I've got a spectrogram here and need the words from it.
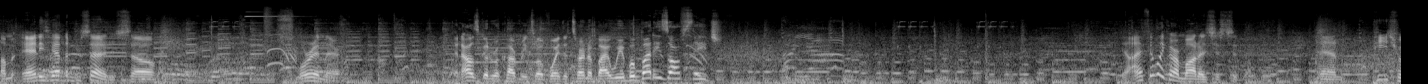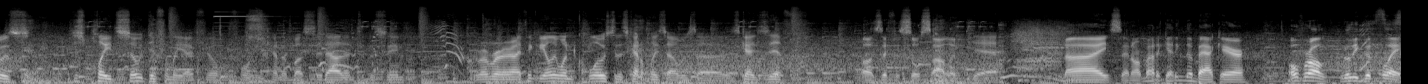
Um, and he's got the percentage, so we're in there. And that was good recovery to avoid the turnip by Weeabuu, but he's off stage. Yeah, I feel like Armada is just, a, man, Peach was just played so differently, I feel, before he kind of busted out into the scene. Remember, I think the only one close to this kind of playstyle was uh, this guy Ziff. Oh, Ziff is so solid. Yeah. Nice, and Armada getting the back air. Overall, really good play.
